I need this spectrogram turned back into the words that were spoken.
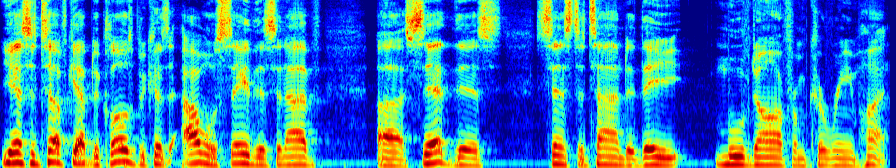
Yeah, it's a tough gap to close because I will say this, and I've uh, said this since the time that they moved on from Kareem Hunt.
